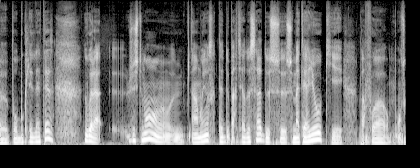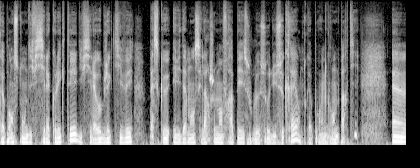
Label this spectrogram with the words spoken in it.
euh, pour boucler de la thèse. Donc voilà, justement, un moyen serait peut-être de partir de ça, de ce, matériau qui est parfois, en tout cas pense-t-on, difficile à collecter, difficile à objectiver, parce que évidemment c'est largement frappé sous le sceau du secret, en tout cas pour une grande partie. Euh,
